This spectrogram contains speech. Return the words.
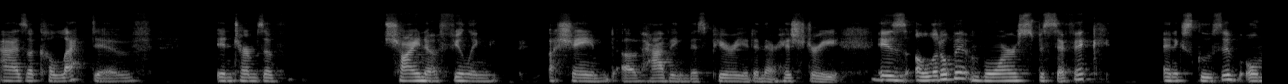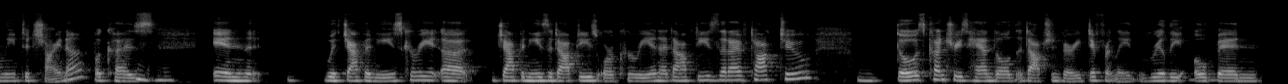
as a collective in terms of China feeling ashamed of having this period in their history is a little bit more specific and exclusive only to China because Mhm. in with Japanese Korean uh, Japanese adoptees or Korean adoptees that I've talked to, those countries handled adoption very differently. Really open.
